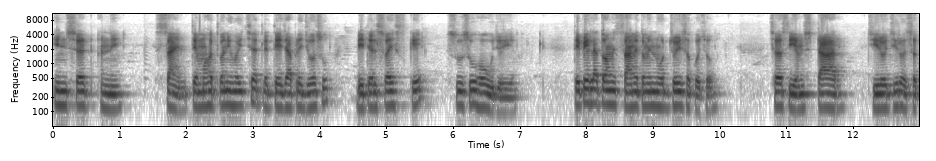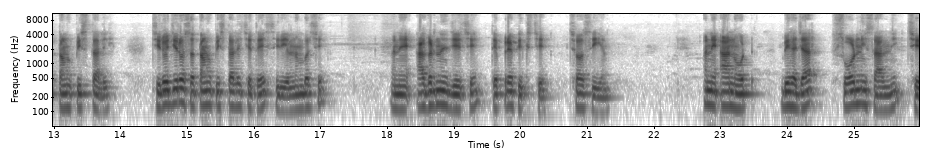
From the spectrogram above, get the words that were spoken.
ઇન્સર્ટ અને સાઇન તે મહત્ત્વની હોય છે એટલે તે જ આપણે જોશું ડિટેલ્સ વાઇઝ કે શું શું હોવું જોઈએ. તે પહેલાં તો અમે સામે તમે નોટ જોઈ શકો છો. છ સીએમ સ્ટાર જીરો જીરો સત્તાણું પિસ્તાલીસ. જીરો જીરો સત્તાણું પિસ્તાલીસ છે તે સિરિયલ નંબર છે અને આગળને જે છે તે પ્રેફિક્સ છે, છ સીએમ. અને આ નોટ બે હજાર સોળની સાલની છે.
